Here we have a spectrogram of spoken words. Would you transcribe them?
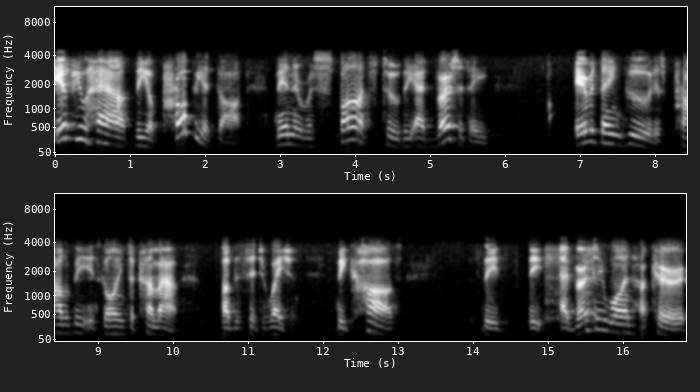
if you have the appropriate thought, then the response to the adversity, everything good is probably is going to come out of the situation because the the adversity one occurred,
